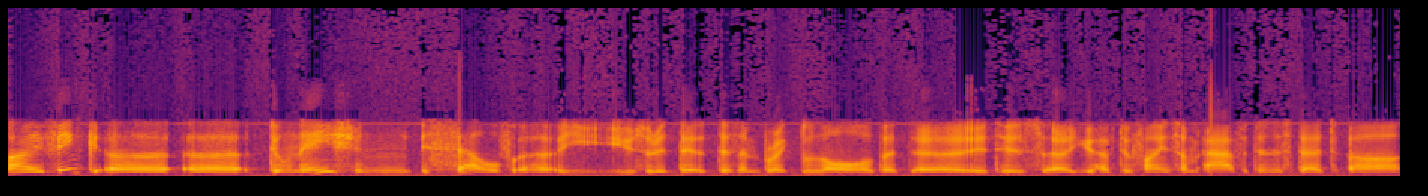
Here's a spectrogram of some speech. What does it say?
I think uh, uh, donation itself uh, usually doesn't break the law, but uh, it is uh, you have to find some evidence that uh,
